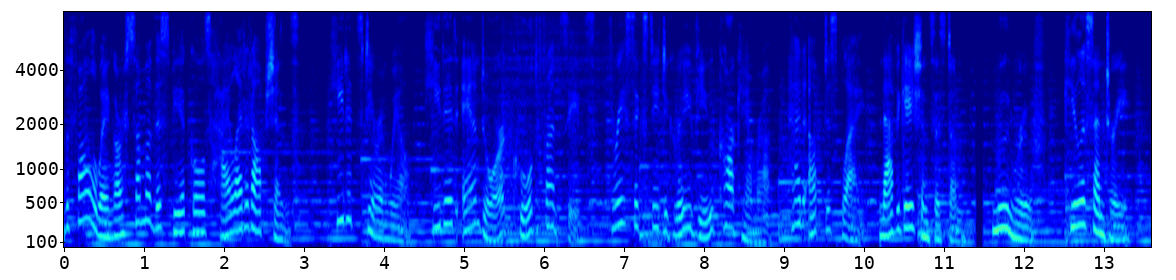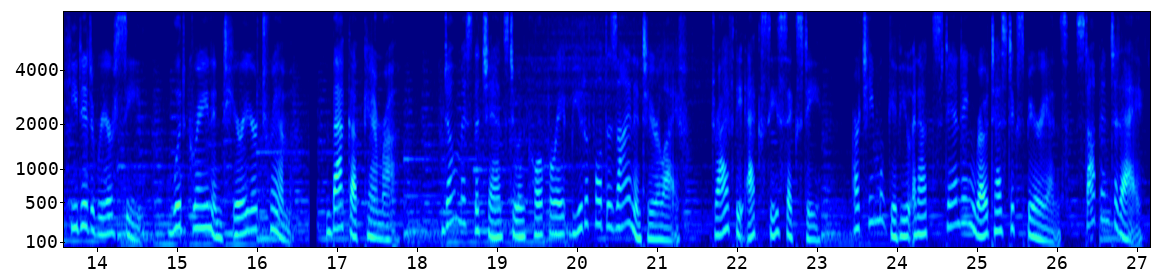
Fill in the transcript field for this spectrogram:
The following are some of this vehicle's highlighted options. Heated steering wheel, heated and or cooled front seats, 360 degree view car camera, head-up display, navigation system, moonroof, keyless entry, heated rear seat, wood grain interior trim, backup camera. Don't miss the chance to incorporate beautiful design into your life. Drive the XC60. Our team will give you an outstanding road test experience. Stop in today.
